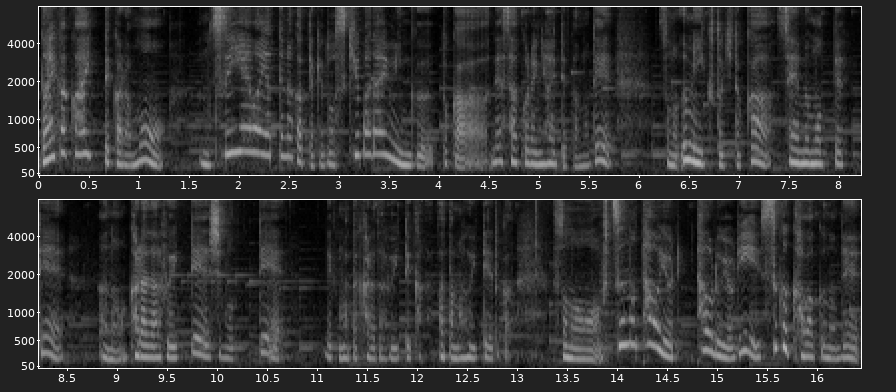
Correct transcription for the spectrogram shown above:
大学入ってからも水泳はやってなかったけどスキューバダイビングとかねサークルに入ってたのでその海行く時とかセーム持ってってあの体拭いて絞ってでまた体拭いて頭拭いてとかその普通のタオルよりタオルよりすぐ乾くので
